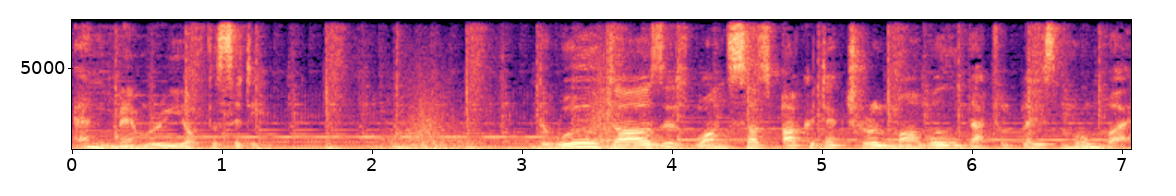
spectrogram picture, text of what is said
and memory of the city. The World Towers is one such architectural marvel that will place Mumbai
